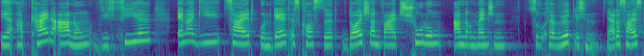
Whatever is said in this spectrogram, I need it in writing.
Ihr habt keine Ahnung, wie viel Energie, Zeit und Geld es kostet, deutschlandweit Schulungen anderen Menschen zu verwirklichen. Ja, das heißt,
